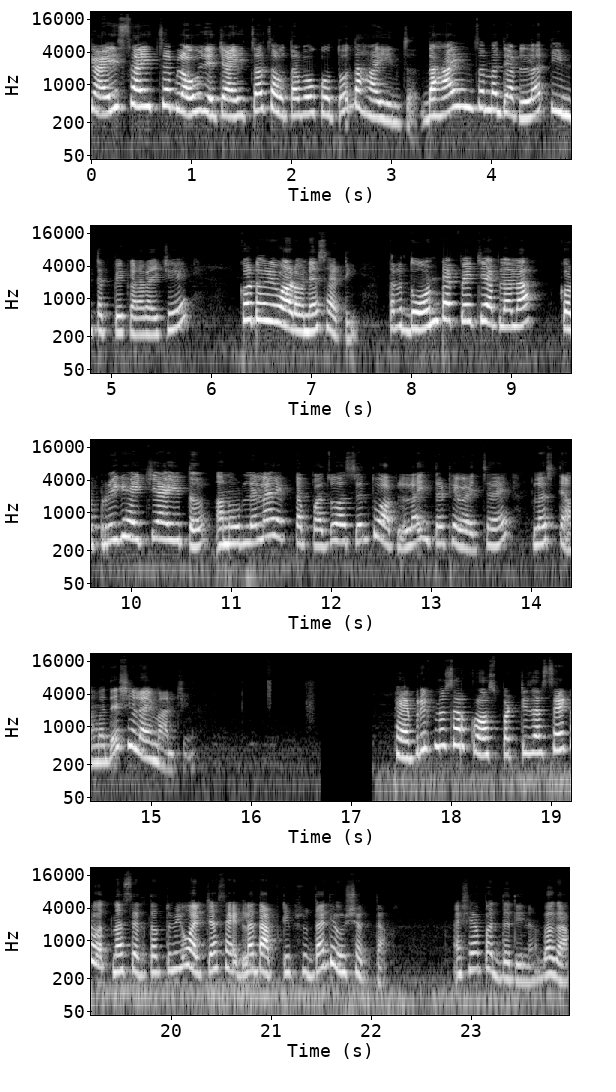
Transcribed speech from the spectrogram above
चाळीस साईजचा ब्लाऊज आहे. चाळीसचा चौथा भाग होतो दहा इंच. दहा इंचमध्ये आपल्याला तीन टप्पे करायचे कटोरी वाढवण्यासाठी. तर दोन टप्प्याची आपल्याला कटोरी घ्यायची आहे इथं. आणि उरलेला एक टप्पा जो असेल तो आपल्याला इथं ठेवायचा आहे. प्लस त्यामध्ये शिलाई मार्जिन फॅब्रिकनुसार क्रॉसपट्टी जर सेट होत नसेल तर तुम्ही वरच्या साईडला दापटीपसुद्धा देऊ शकता. अशा पद्धतीनं. बघा.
